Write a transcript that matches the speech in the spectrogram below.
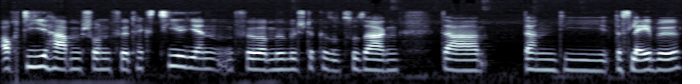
auch die haben schon für Textilien und für Möbelstücke sozusagen da dann die, das Label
